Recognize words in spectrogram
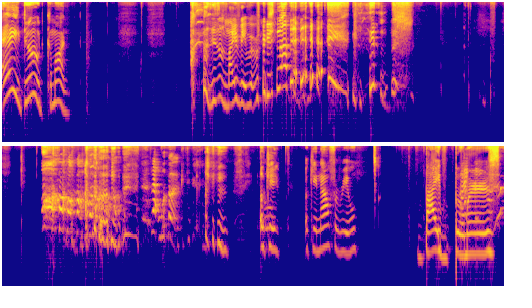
Hey, dude, come on. this is my favorite version of it. that worked. okay, okay, now for real. Bye, boomers.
